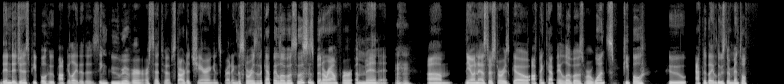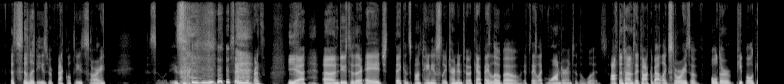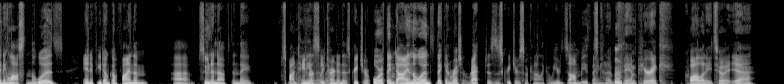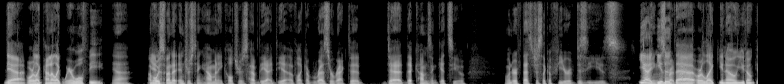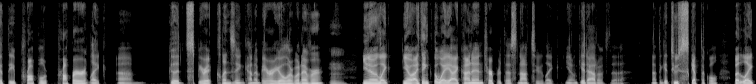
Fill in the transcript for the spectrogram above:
the indigenous people who populated the Xingu River are said to have started sharing and spreading the stories of the Capelobo. So this has been around for a minute. Mhm. Um, you know, and as their stories go, often Capelobos were once people who, after they lose their mental facilities or faculties, sorry, facilities. same difference. Yeah, um, due to their age, they can spontaneously turn into a capelobo if they like wander into the woods. Oftentimes, they talk about like stories of older people getting lost in the woods, and if you don't go find them uh, soon enough, then they spontaneously turn into this creature. Or if they Hmm. die in the woods, they can resurrect as this creature. So kind of like a weird zombie It's thing. kind of vampiric quality to it. Yeah, Yeah, or like kind of like werewolfy. yeah. I've Yeah. always found it interesting how many cultures have the idea of like a resurrected dead that comes and gets you. I wonder if that's just like a fear of disease. Yeah, either that or like, you know, you don't get the proper proper like um good spirit cleansing kind of burial or whatever. Mm. You know, like, you know, I think the way I kind of interpret this not to like, you know, get out of the not to get too skeptical, but like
